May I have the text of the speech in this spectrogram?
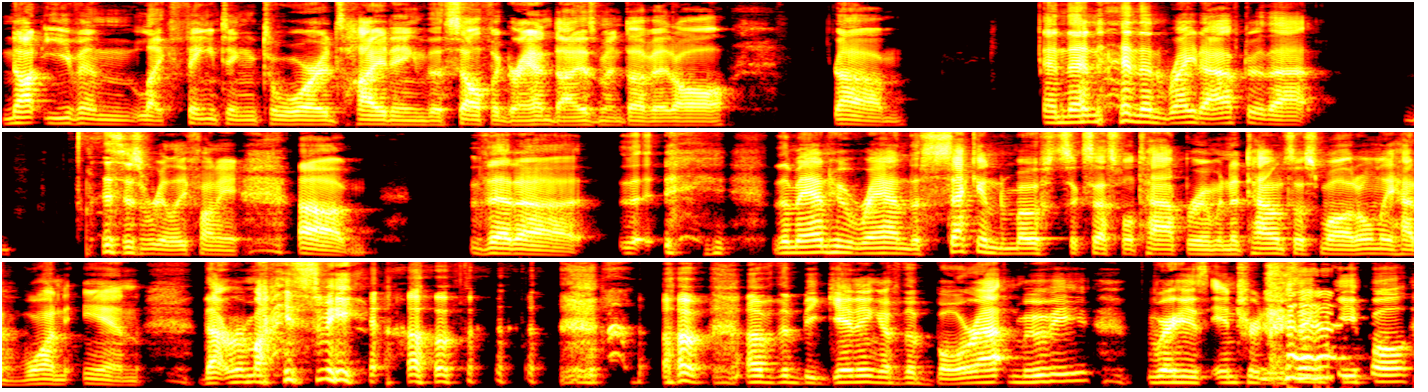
not even like fainting towards hiding the self-aggrandizement of it all um and then and then right after that this is really funny um that uh the, the man who ran the second most successful tap room in a town so small it only had one inn that reminds me of of of the beginning of the Borat movie where he's introducing people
